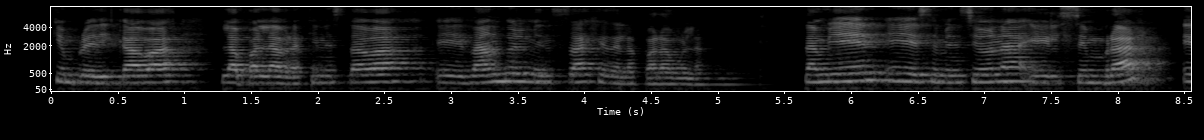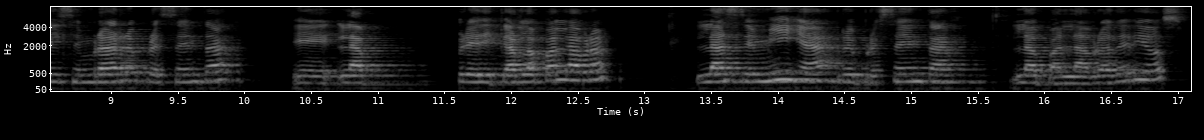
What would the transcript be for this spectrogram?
quien predicaba la palabra, quien estaba eh, dando el mensaje de la parábola. También eh, se menciona el sembrar. El sembrar representa eh, la, predicar la palabra. La semilla representa la palabra de Dios.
